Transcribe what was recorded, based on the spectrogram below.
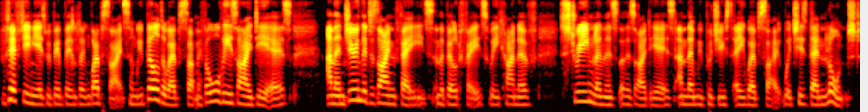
for 15 years we've been building websites and we build a website with all these ideas. And then during the design phase and the build phase, we kind of streamline those, those ideas and then we produce a website, which is then launched.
